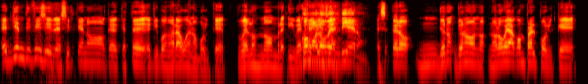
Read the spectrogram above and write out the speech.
Es bien difícil decir que no que, que este equipo no era bueno porque tú ves los nombres y ves que ¿Cómo lo ese- vendieron? ese- pero mm, yo no yo no, no, no lo voy a comprar porque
